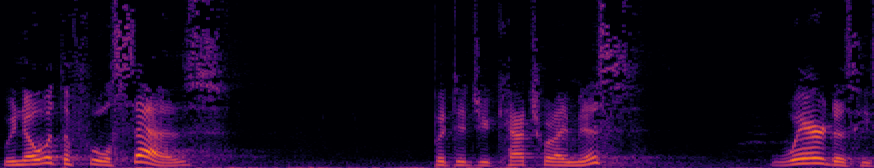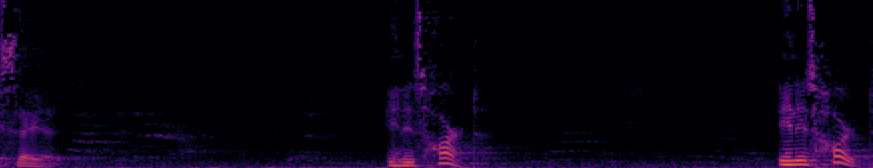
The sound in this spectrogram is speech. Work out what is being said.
We know what the fool says. But did you catch what I missed? Where does he say it? In his heart. In his heart.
